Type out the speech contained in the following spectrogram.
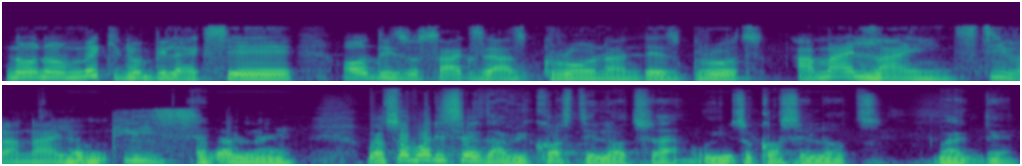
No, no, make it not be like say all these Osags has grown and there's growth. Am I lying? Steve and I, please. You're not lying. But somebody says that we cost a lot, sir. We used to cost a lot back then.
